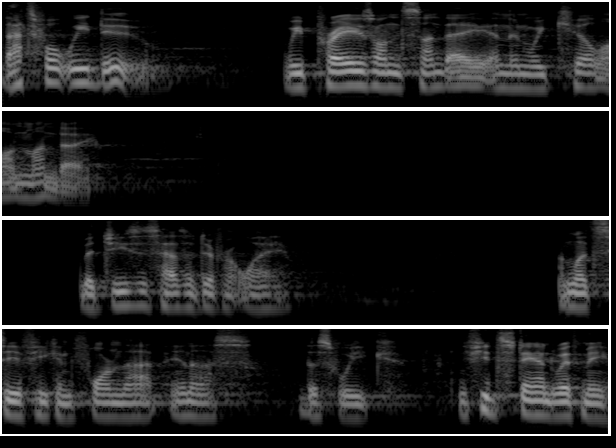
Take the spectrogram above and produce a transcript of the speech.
That's what we do. We praise on Sunday and then we kill on Monday. But Jesus has a different way. And let's see if he can form that in us this week. If you'd stand with me.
